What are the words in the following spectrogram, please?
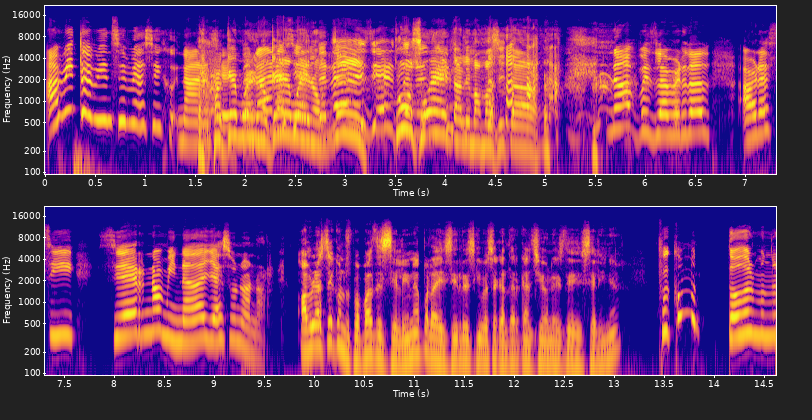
A mí también se me hace. inju- No, no es qué bueno, no, no qué bueno. cierto, no, no cierto, tú no suéltale, mamacita. No, pues la verdad, ahora sí, ser nominada ya es un honor. ¿Hablaste con los papás de Selena para decirles que ibas a cantar canciones de Selena? Fue como todo el mundo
